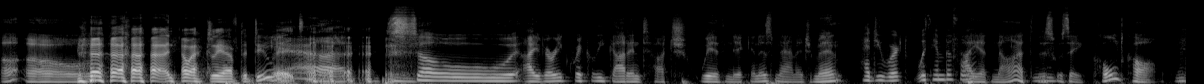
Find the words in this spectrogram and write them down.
uh oh. now I actually have to do Yeah. it. so I very quickly got in touch with Nick and his management. Had you worked with him before? I had not. This Mhm. was a cold call. Mm.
